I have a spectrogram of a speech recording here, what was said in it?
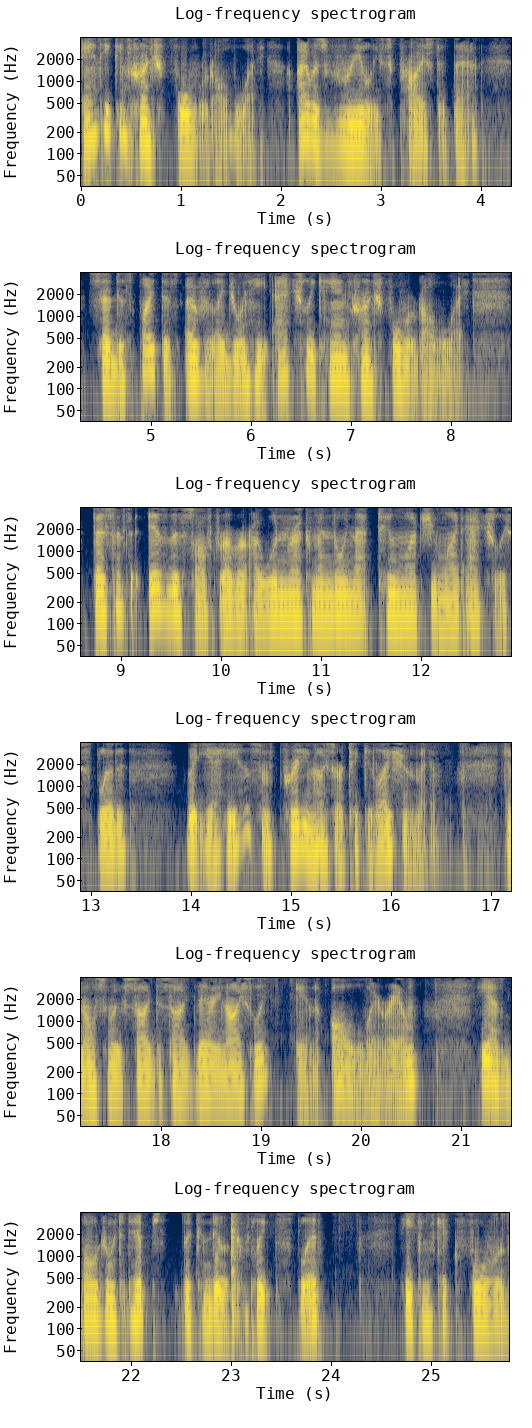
and he can crunch forward all the way. I was really surprised at that. So despite this overlay joint, he actually can crunch forward all the way. Though since it is this soft rubber, I wouldn't recommend doing that too much. You might actually split it. But yeah, he has some pretty nice articulation there. Can also move side to side very nicely and all the way around. He has ball jointed hips that can do a complete split. He can kick forward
